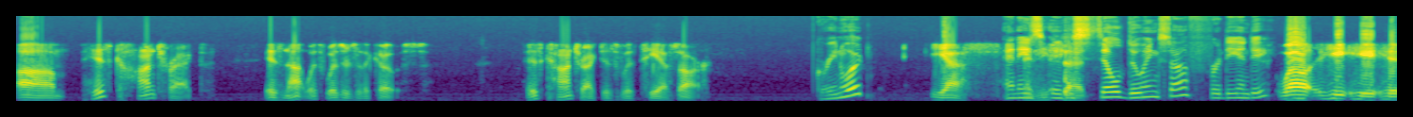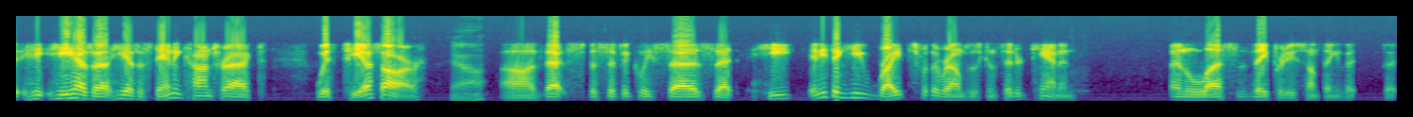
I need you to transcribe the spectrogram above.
Um, his contract is not with Wizards of the Coast. His contract is with TSR. Greenwood, Yes. and he's he he's said- still doing stuff for D and D. Well, he, he he he he has a he has a standing contract with TSR Yeah. uh, that specifically says that he anything he writes for the realms is considered canon unless they produce something that that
